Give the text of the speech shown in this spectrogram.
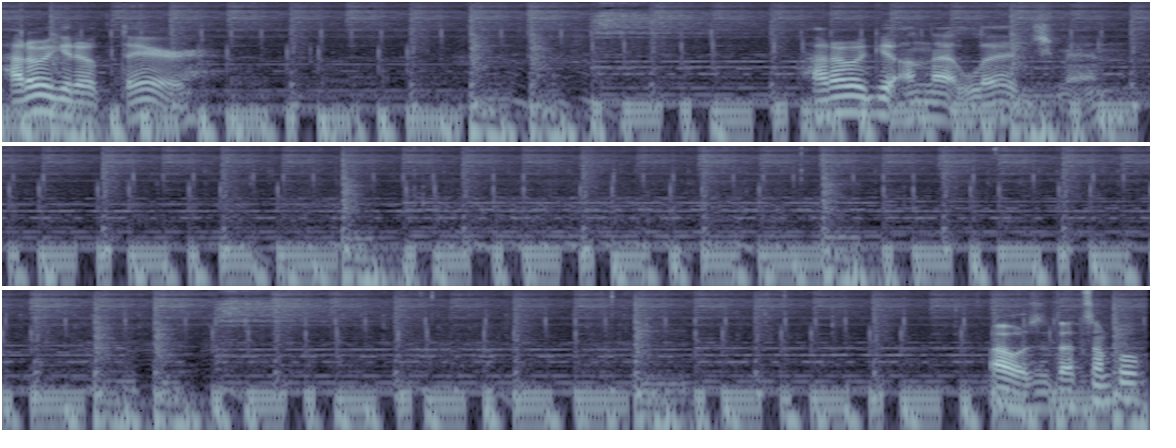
How do I get out there? How do I get on that ledge, man? Oh, is it that simple?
